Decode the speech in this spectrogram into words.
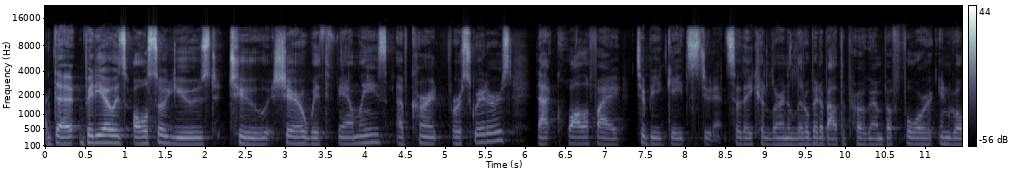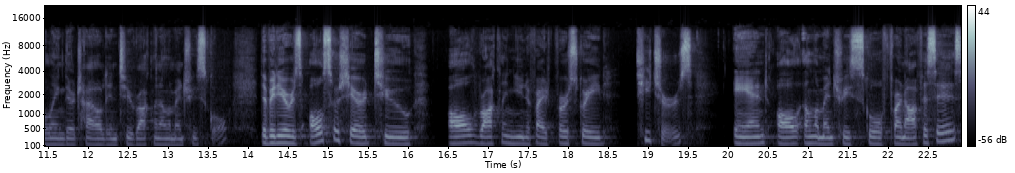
the video is also used to share with families of current first graders that qualify to be GATE students so they could learn a little bit about the program before enrolling their child into Rocklin Elementary School. The video is also shared to all Rocklin Unified first grade teachers and all elementary school front offices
